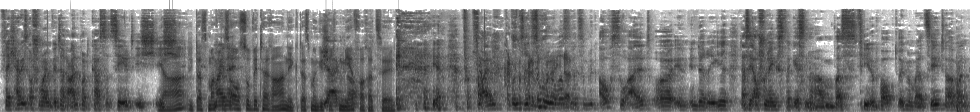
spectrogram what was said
vielleicht habe ich es auch schon mal im Veteran-Podcast erzählt, ich, ja, ich das macht es auch so veteranig, dass man Geschichten ja, genau. mehrfach erzählt. ja, vor allem unsere Zuhörer sind zum Glück auch so alt äh, in, in der Regel, dass sie auch schon längst vergessen haben, was wir überhaupt irgendwann mal erzählt haben. Man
